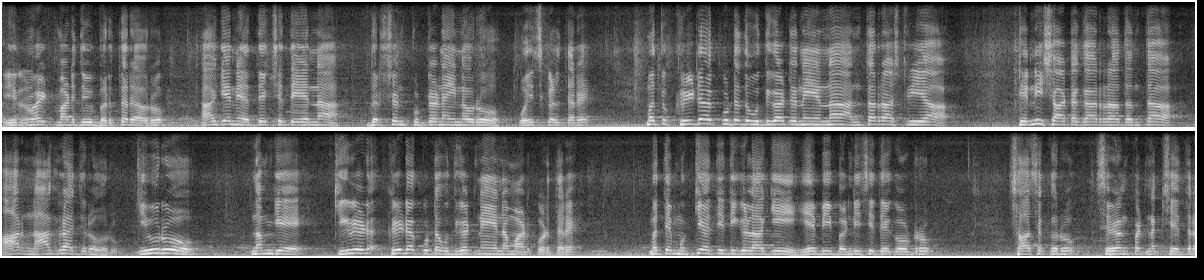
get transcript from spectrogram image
ಇನ್ವೈಟ್ ಮಾಡಿದ್ದೀವಿ ಬರ್ತಾರೆ ಅವರು. ಹಾಗೆಯೇ ಅಧ್ಯಕ್ಷತೆಯನ್ನು ದರ್ಶನ್ ಪುಟ್ಟಣ್ಣಯ್ಯನವರು ವಹಿಸ್ಕೊಳ್ತಾರೆ. ಮತ್ತು ಕ್ರೀಡಾಕೂಟದ ಉದ್ಘಾಟನೆಯನ್ನು ಅಂತಾರಾಷ್ಟ್ರೀಯ ಟೆನ್ನಿಸ್ ಆಟಗಾರರಾದಂಥ ಆರ್ ನಾಗರಾಜ್ರವರು, ಇವರು ನಮಗೆ ಕ್ರೀಡ ಕ್ರೀಡಾಕೂಟ ಉದ್ಘಾಟನೆಯನ್ನು ಮಾಡಿಕೊಡ್ತಾರೆ. ಮತ್ತು ಮುಖ್ಯ ಅತಿಥಿಗಳಾಗಿ ಎ ಬಿ ಬಂಡಿಸಿದ್ದೇಗೌಡರು, ಶಾಸಕರು ಶ್ರೀರಂಗಪಟ್ಟಣ ಕ್ಷೇತ್ರ,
